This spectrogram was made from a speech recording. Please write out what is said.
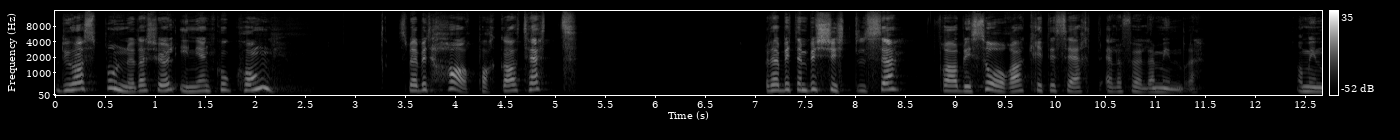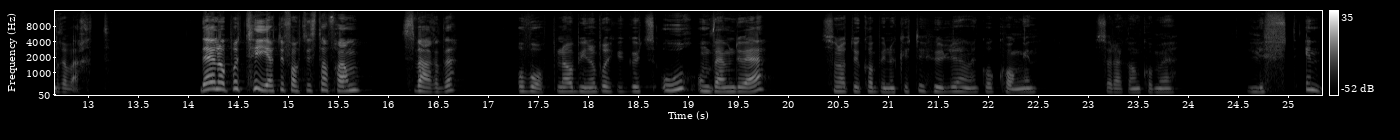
du har spunnet deg sjøl inn i en kokong som er blitt hardpakka og tett. Og Det har blitt en beskyttelse fra å bli såra, kritisert eller føle deg mindre og mindre verdt. Det er nå på tide at du faktisk tar fram sverdet og våpenet og begynne å bruke Guds ord om hvem du er, sånn at du kan begynne å kutte hull i denne kokongen, så det kan komme luft inn.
